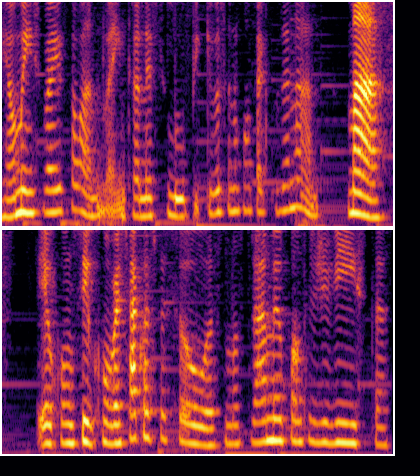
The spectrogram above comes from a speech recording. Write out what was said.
realmente vai falar, vai entrar nesse loop que você não consegue fazer nada. Mas eu consigo conversar com as pessoas, mostrar meu ponto de vista,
